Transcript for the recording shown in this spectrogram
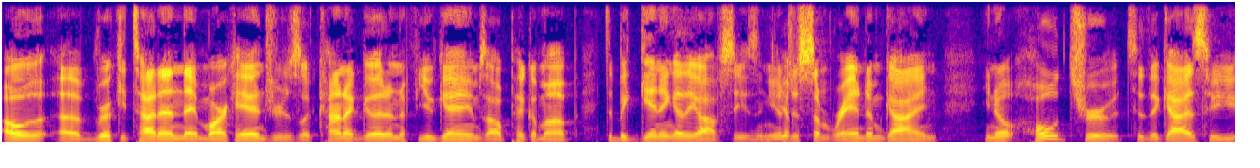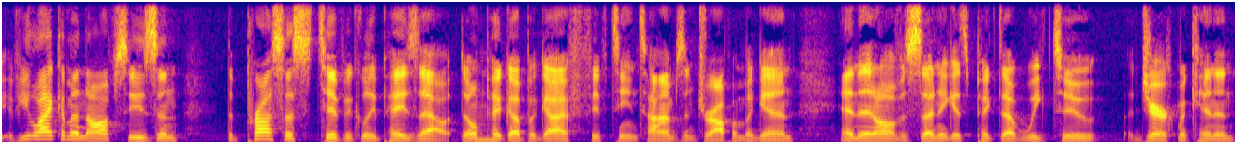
oh, a rookie tight end named Mark Andrews look kind of good in a few games. I'll pick him up. The beginning of the offseason, you know, just some random guy. And, you know, hold true to the guys who, you, if you like them in the offseason, the process typically pays out. Don't Mm-hmm. pick up a guy 15 times and drop him again, and then all of a sudden he gets picked up week two, Jerick McKinnon,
